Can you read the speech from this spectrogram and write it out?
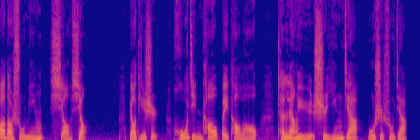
报道署名“笑笑”，标题是“胡锦涛被套牢，陈良宇是赢家不是输家”。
